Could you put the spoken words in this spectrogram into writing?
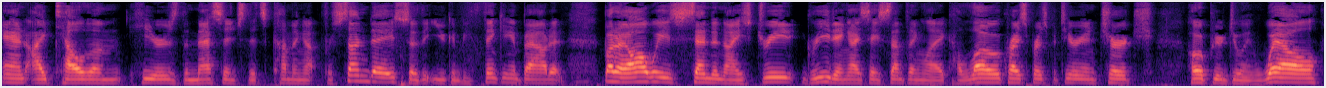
And I tell them, here's the message that's coming up for Sunday so that you can be thinking about it. But I always send a nice dre- greeting. I say something like, Hello, Christ Presbyterian Church. Hope you're doing well.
